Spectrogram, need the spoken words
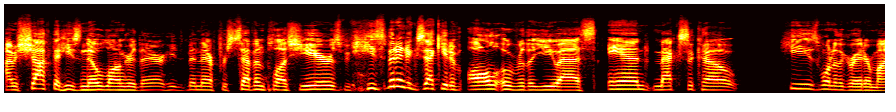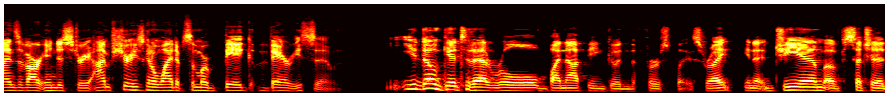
I'm shocked that he's no longer there. He's been there for seven plus years. He's been an executive all over the US and Mexico. He's one of the greater minds of our industry. I'm sure he's going to wind up somewhere big very soon. you don't get to that role by not being good in the first place, right? You know, GM of such a,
